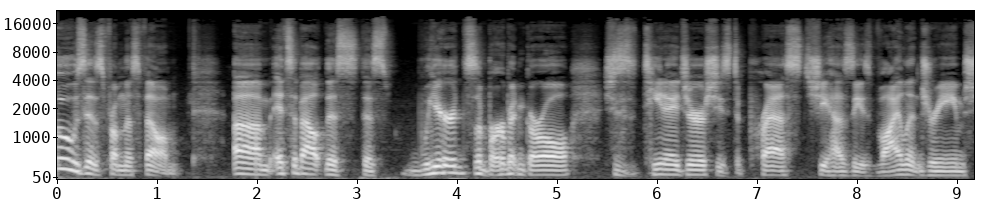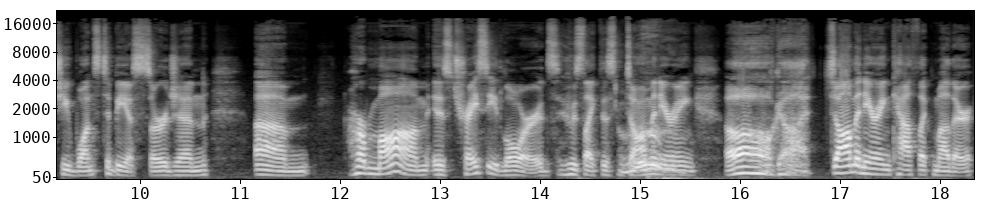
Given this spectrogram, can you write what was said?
oozes from this film. Um, it's about this this weird suburban girl. She's a teenager. She's depressed. She has these violent dreams. She wants to be a surgeon. Um, her mom is Traci Lords, who's like this Ooh. domineering, oh god, domineering Catholic mother.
